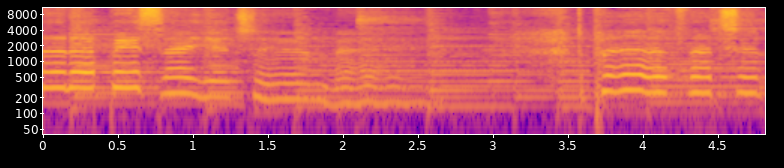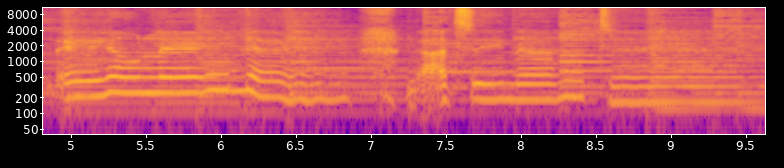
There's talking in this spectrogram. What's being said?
စ်တဲ့ပေးဆက်ရဲ့ချင်မယ်တဖက်သက်ချင်နေုံလေးနဲ့ငါချင်တဲ့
